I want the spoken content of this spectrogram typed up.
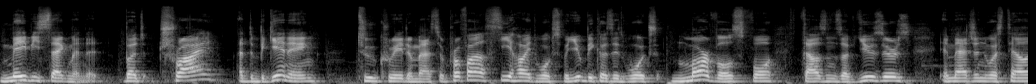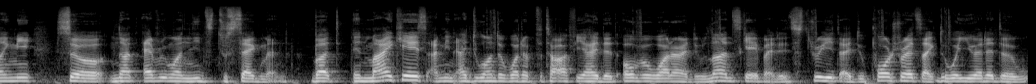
maybe segmented. But try at the beginning to create a master profile, see how it works for you because it works marvels for thousands of users. Imagen was telling me, so not everyone needs to segment. But in my case, I mean, I do underwater photography, I did overwater, I do landscape, I did street, I do portraits. Like the way you edit a,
